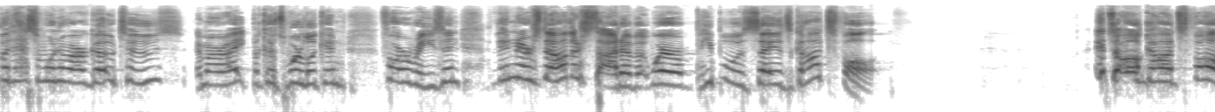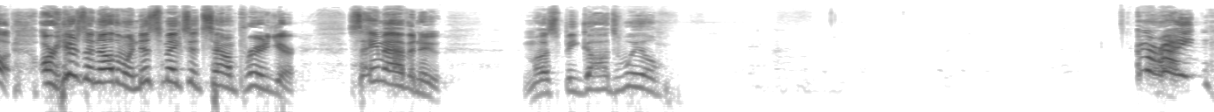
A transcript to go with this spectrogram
But that's one of our go tos, am I right? Because we're looking for a reason. Then there's the other side of it where people would say it's God's fault. It's all God's fault. Or here's another one. This makes it sound prettier. Same avenue. It must be God's will. Am I right?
